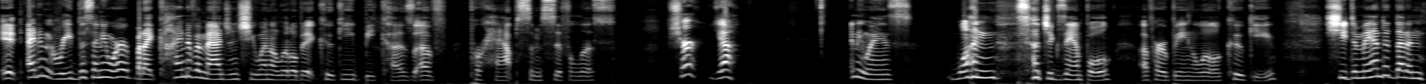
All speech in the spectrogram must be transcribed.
it, I didn't read this anywhere, but I kind of imagine she went a little bit kooky because of perhaps some syphilis. Sure. Yeah. Anyways, one such example of her being a little kooky, she demanded that an,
